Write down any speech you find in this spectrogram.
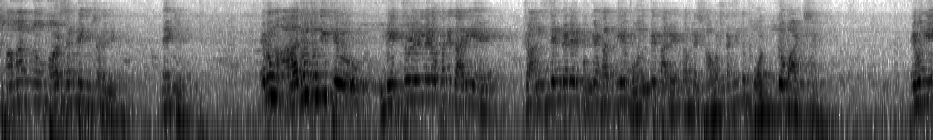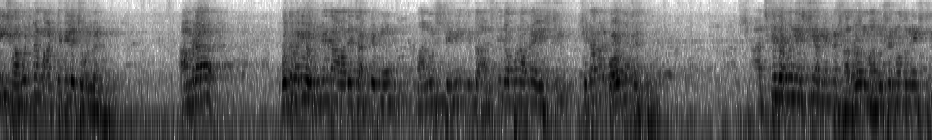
সামান্য পার্সেন্টেজ হিসাবে দেখি, দেখলে। এবং আজও যদি কেউ মেট্রো রেলের ওখানে দাঁড়িয়ে ট্রান্সজেন্ডারের বুকে হাত দিয়ে বলতে পারে, তাহলে সাহসটা কিন্তু বড্ড বাড়ছে। এবং এই সাহসটা বাড়তে দিলে চলবে না। আমরা হতে পারি, অভিনেতা আমাদের চারটে মুখ মানুষ চেনি, কিন্তু আজকে যখন আমরা এসছি, সেটা আমার কর্মক্ষেত্র। আজকে যখন এসছি, আমি একটা সাধারণ মানুষের মতন এসছি।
